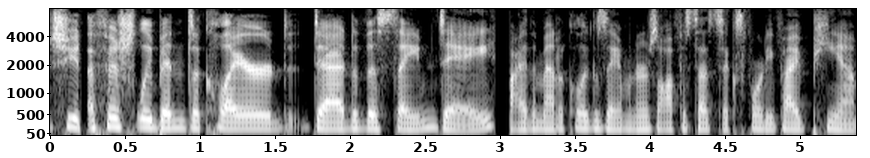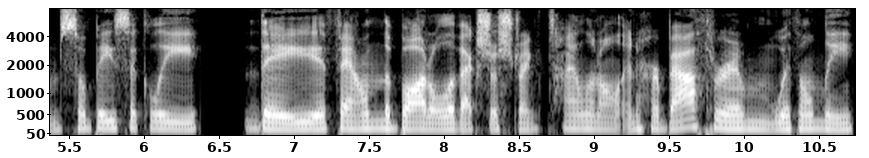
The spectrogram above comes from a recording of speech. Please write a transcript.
She had officially been declared dead the same day by the medical examiner's office at 6:45 p.m. So basically, they found the bottle of extra strength Tylenol in her bathroom with only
